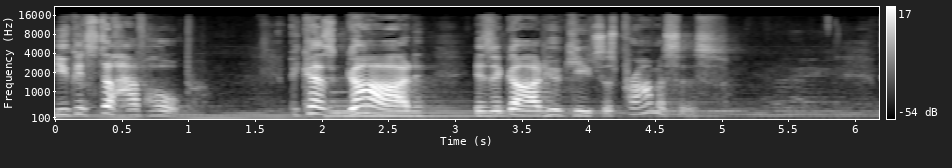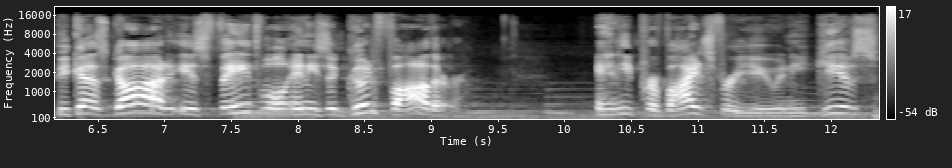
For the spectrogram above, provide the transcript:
you can still have hope because God is a God who keeps his promises. Because God is faithful and he's a good father. And he provides for you and he gives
